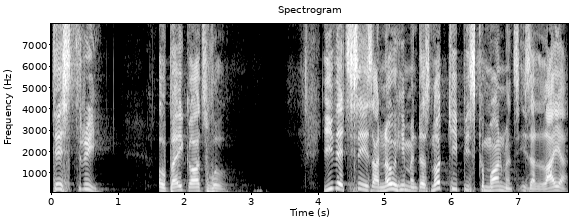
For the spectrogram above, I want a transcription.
Test three obey God's will. He that says, I know him and does not keep his commandments is a liar,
